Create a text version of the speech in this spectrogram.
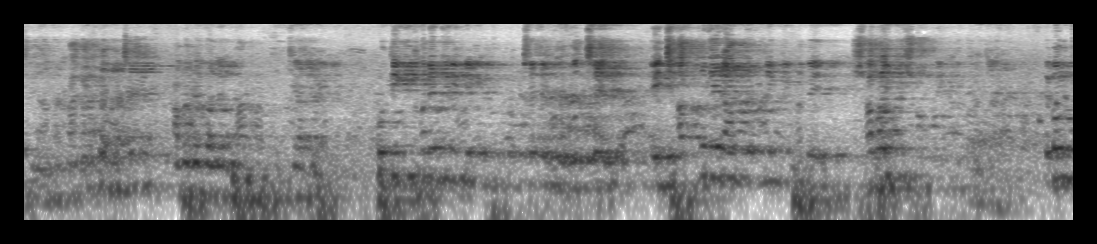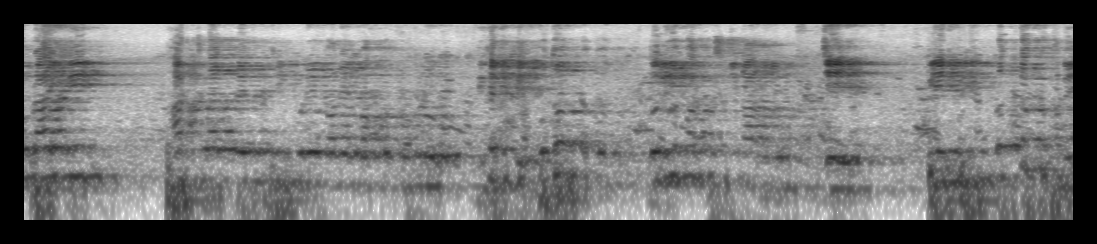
ছিলাম হচ্ছে আমাদের দলের চেয়ারম্যান প্রতিটি ঘরে এবং বলছেন, এই ছাত্রদের আন্দোলনে কীভাবে সবাইকে সম্পৃক্ত করা যায়? এবং প্রায় ভার্চুয়াল প্রেজেন্টিং করে প্রথম দলীয় কর্মসূচিটা হলো যে বিএনপি প্রত্যক্ষভাবে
